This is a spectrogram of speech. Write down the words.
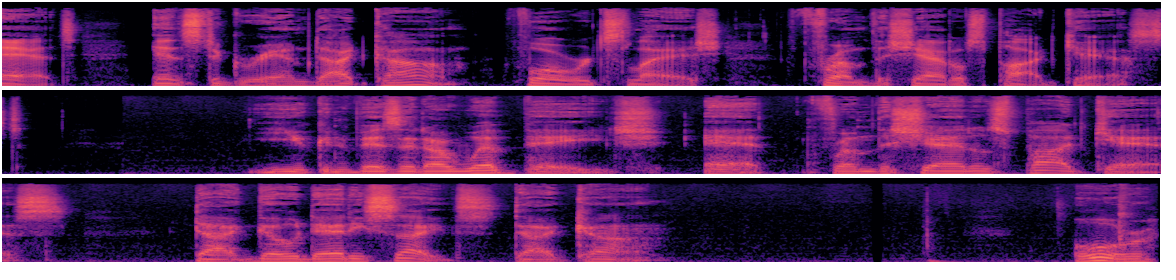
at instagram.com forward slash from the shadows podcast. You can visit our webpage at from the shadows podcast www.godaddysite.com or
